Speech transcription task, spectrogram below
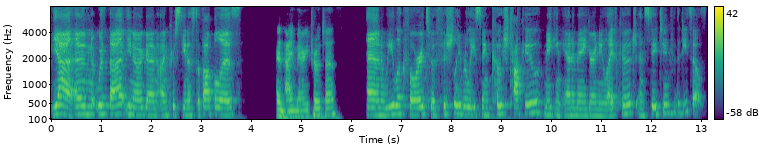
yeah. And with that, you know, again, I'm Christina Stathopoulos. And I'm Mary Troches. And we look forward to officially releasing Coach Taku, making anime your new life coach. And stay tuned for the details.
